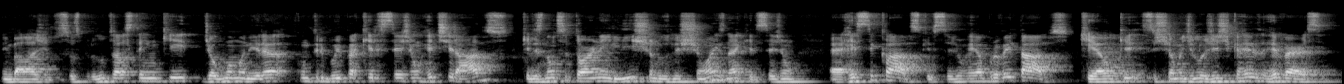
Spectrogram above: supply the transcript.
embalagem dos seus produtos, elas têm que, de alguma maneira, contribuir para que eles sejam retirados, que eles não se tornem lixo nos lixões, né? que eles sejam é, reciclados, que eles sejam reaproveitados, que é o que se chama de logística reversa.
